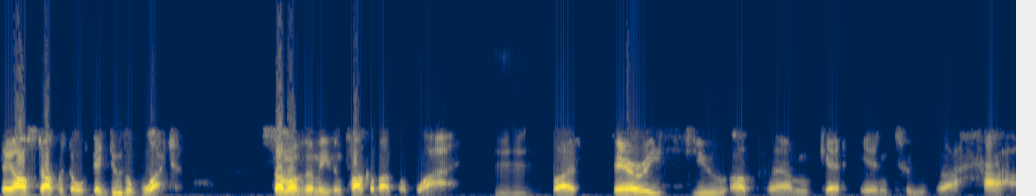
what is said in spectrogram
They all start with the they do the what. Some of them even talk about the why hmm but very few of them get into the how.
